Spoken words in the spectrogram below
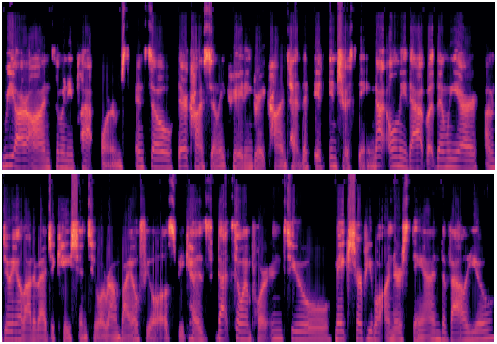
We are on so many platforms and so they're constantly creating great content that it's interesting. Not only that but then we are um, doing a lot of education too around biofuels because that's so important to make sure people understand the value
